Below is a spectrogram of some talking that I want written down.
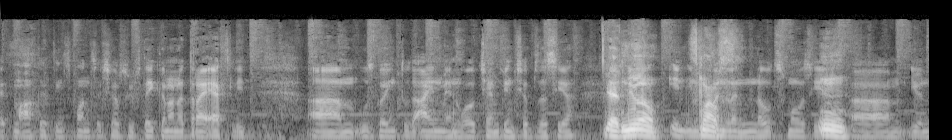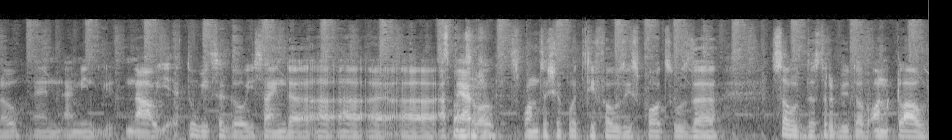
at marketing sponsorships. We've taken on a triathlete um, who's going to the Ironman World Championships this year Yeah, Newell. in, in Smells. Finland, Notes here, Mm. um, you know, and I mean, now yeah, two weeks ago he signed a, a, a, a, a Sponsorship. apparel sponsorship with Tifosi Sports, who's the sole distributor of On Cloud,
